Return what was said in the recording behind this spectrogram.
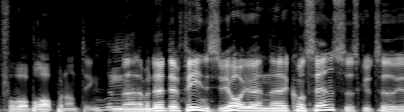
få vara bra på någonting. Nej, Nej, nej, men det, det finns, vi har ju en eh, konsensuskultur ju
